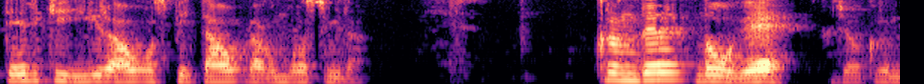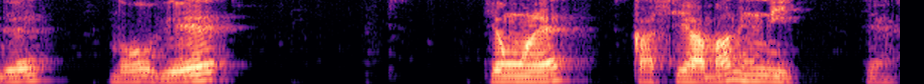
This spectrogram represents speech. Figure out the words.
teve que ir ao hospital? 라고 물었습니다. 그런데 너 왜? 그죠? 그런데 너 왜 병원에 갔어야만 했니? 예.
